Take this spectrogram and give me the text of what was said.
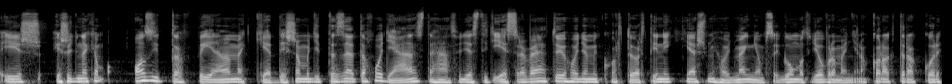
És, és ugye nekem az itt a félelem megkérdésem, hogy itt ezzel te hogy állsz, tehát hogy ezt így észrevehető, hogy amikor történik ilyesmi, hogy megnyomsz egy gombot, hogy jobbra menjen a karakter, akkor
